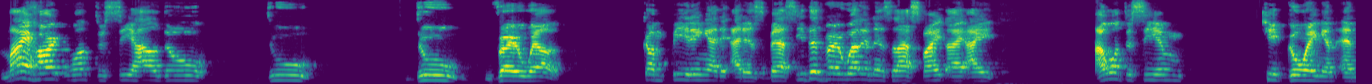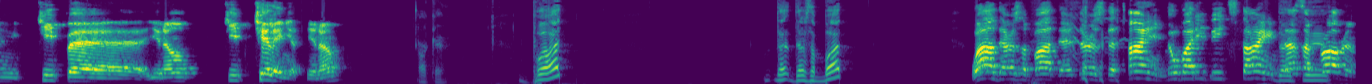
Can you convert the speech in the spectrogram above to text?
My heart wants to see Aldo do do very well, competing at, at his best. He did very well in his last fight. I I, I want to see him keep going and, and keep uh, you know keep killing it. You know. Okay, but Th- there's a but. Well, there's a but. There, there's the time. Nobody beats time. That's, That's a problem.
